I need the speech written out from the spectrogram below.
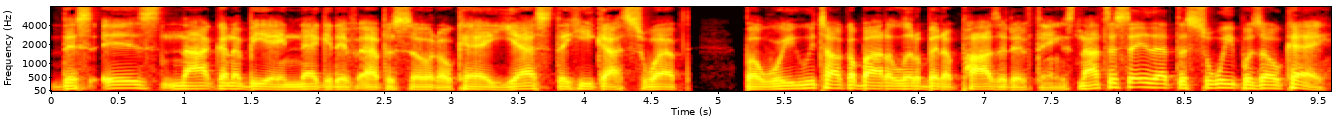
this is not going to be a negative episode, okay? Yes, the Heat got swept, but we, we talk about a little bit of positive things. Not to say that the sweep was okay.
